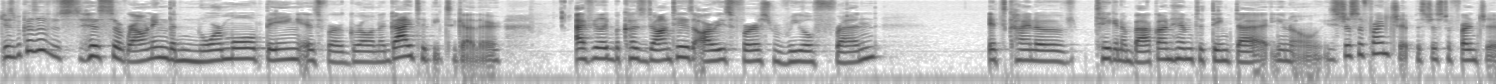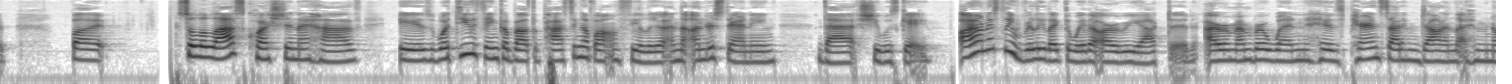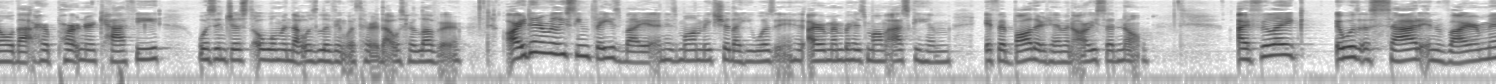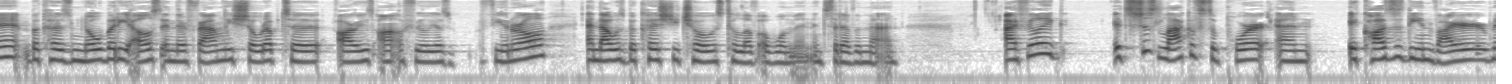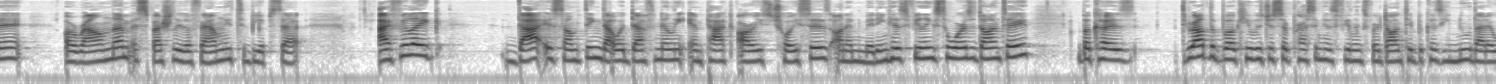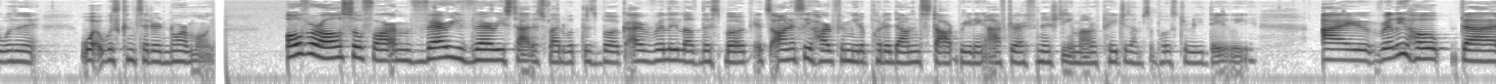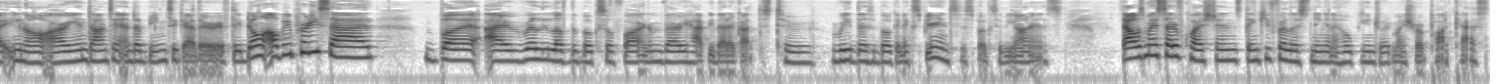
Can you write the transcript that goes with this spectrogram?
just because of his surrounding, the normal thing is for a girl and a guy to be together. I feel like because Dante is Ari's first real friend, it's kind of taken aback on him to think that, you know, it's just a friendship. It's just a friendship. But so the last question I have is what do you think about the passing of Aunt Ophelia and the understanding that she was gay? I honestly really like the way that Ari reacted. I remember when his parents sat him down and let him know that her partner, Kathy, wasn't just a woman that was living with her, that was her lover. Ari didn't really seem phased by it, and his mom made sure that he wasn't. I remember his mom asking him if it bothered him, and Ari said no. I feel like it was a sad environment because nobody else in their family showed up to Ari's Aunt Ophelia's funeral, and that was because she chose to love a woman instead of a man. I feel like it's just lack of support and it causes the environment around them, especially the family, to be upset. I feel like that is something that would definitely impact Ari's choices on admitting his feelings towards Dante because throughout the book he was just suppressing his feelings for Dante because he knew that it wasn't what was considered normal. Overall, so far, I'm very, very satisfied with this book. I really love this book. It's honestly hard for me to put it down and stop reading after I finish the amount of pages I'm supposed to read daily. I really hope that, you know, Ari and Dante end up being together. If they don't, I'll be pretty sad. But I really love the book so far, and I'm very happy that I got this to read this book and experience this book, to be honest. That was my set of questions. Thank you for listening, and I hope you enjoyed my short podcast.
